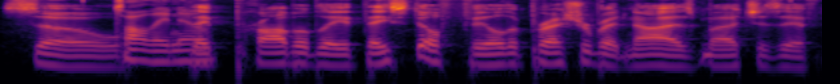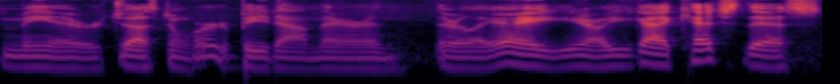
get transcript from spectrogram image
So That's all they know. They probably they still feel the pressure, but not as much as if me or Justin were to be down there and they're like, "Hey, you know, you got to catch this.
